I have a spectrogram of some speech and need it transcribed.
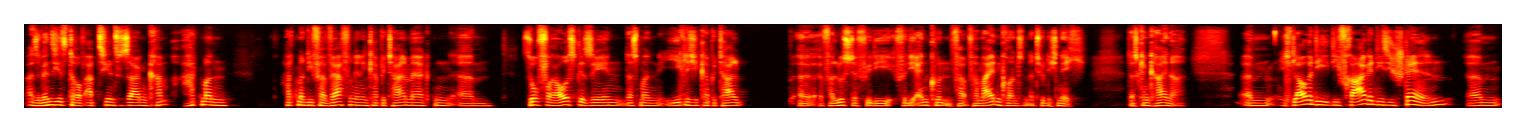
Also wenn Sie jetzt darauf abzielen zu sagen, kann, hat man, hat man die Verwerfung in den Kapitalmärkten ähm, so vorausgesehen, dass man jegliche Kapital äh, Verluste für die, für die Endkunden ver vermeiden konnten? Natürlich nicht. Das kann keiner. Ähm, ich glaube, die, die Frage, die Sie stellen, ähm,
